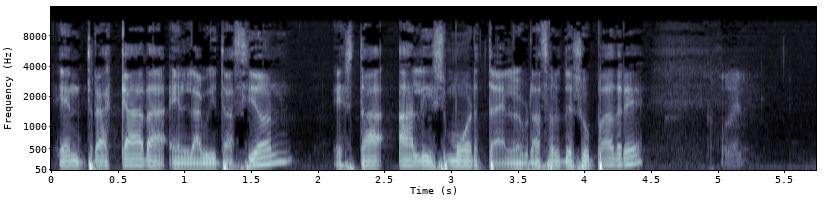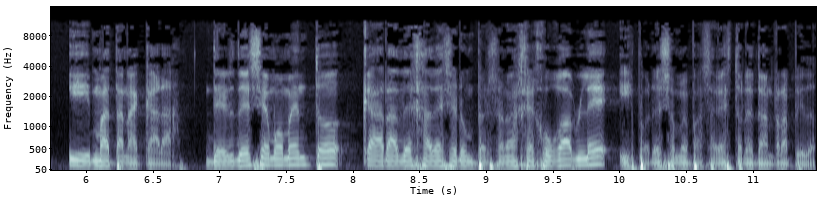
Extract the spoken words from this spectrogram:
entra cara en la habitación, está Alice muerta en los brazos de su padre Joder. y matan a Cara. Desde ese momento, Cara deja de ser un personaje jugable y por eso me pasa la historia tan rápido.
